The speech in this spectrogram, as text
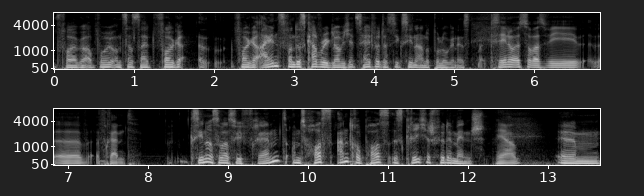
Folge, obwohl uns das seit Folge äh, Folge 1 von Discovery, glaube ich, erzählt wird, dass die Xenoanthropologin ist. Xeno ist sowas wie äh, fremd. Xeno ist sowas wie fremd und Hos Anthropos ist griechisch für der Mensch. Ja. Ähm,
